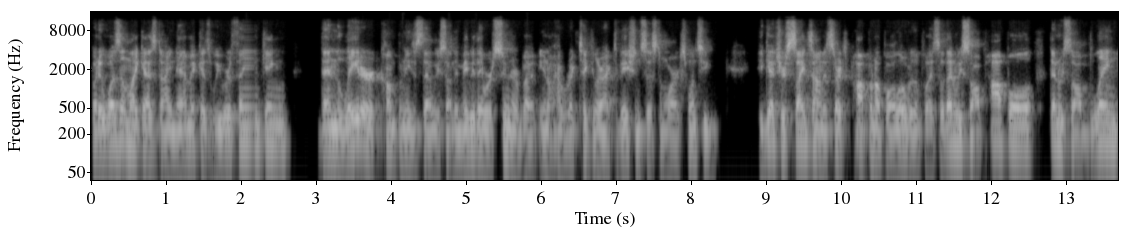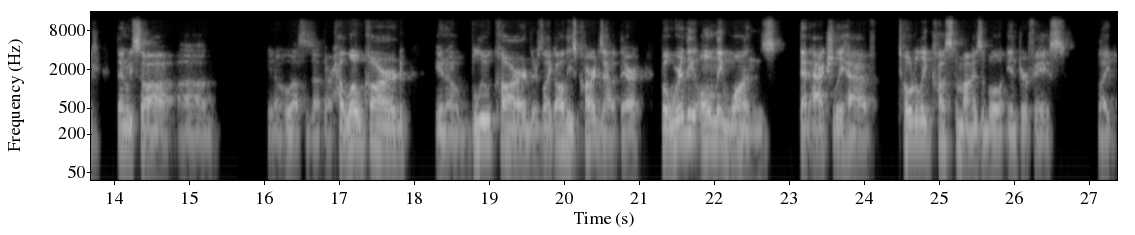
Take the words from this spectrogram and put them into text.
but it wasn't like as dynamic as we were thinking then later companies that we saw maybe they were sooner but you know how reticular activation system works once you you get your sights on it starts popping up all over the place so then we saw Popl, then we saw Blinq then we saw, um, you know, who else is out there? Hello Card, you know, Blue Card. There's like all these cards out there, but we're the only ones that actually have totally customizable interface, like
